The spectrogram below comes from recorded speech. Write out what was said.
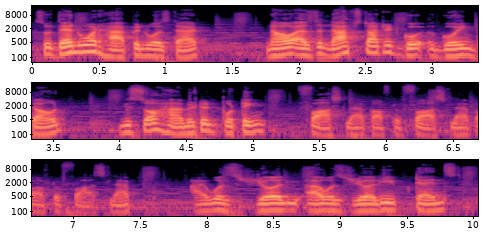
So then what happened was that now as the lap started go- going down, you saw Hamilton putting fast lap after fast lap after fast lap. I was really I was really tensed.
